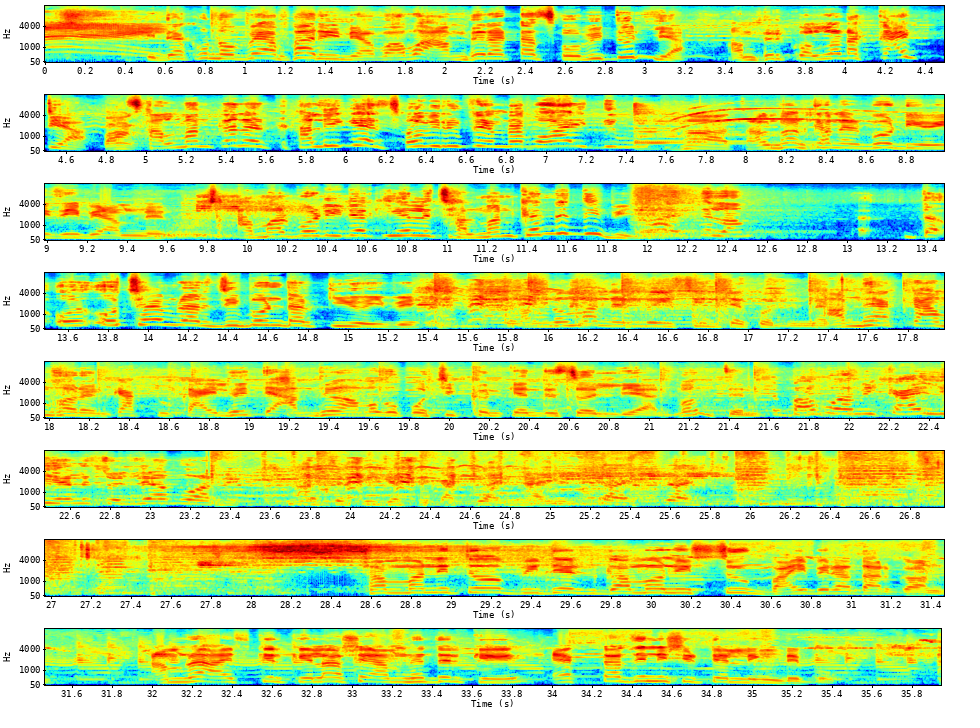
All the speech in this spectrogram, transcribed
এটা কোনো ব্যাপারই না বাবা আমাদের একটা ছবি তুললিয়া আমাদের কল্লাটা কাটটিয়া সালমান খানের খালিকের ছবির উপরে আমরা বয় দিব। হ্যাঁ সালমান খানের বডি হয়ে যাবে আপনার আমার বডিটা কি হলে সালমান খানের দিবি? হ্যাঁ, দিলাম। তা ও- ছামরার জীবনটার কি হইবে? অনুমানের লই চিন্তা করি না। আপনি এক কাম করেন কাকু কাইল হইতে আপনিও আমাকে প্রশিক্ষণ কেন্দ্রে চললি আর বলছেন বাবু আমি কাইলি হলে চলে যাব আচ্ছা ঠিক আছে কাকু আমি। সম্মানিত বিদেশ গমন ইচ্ছুক ভাই বেরাদারগণ আমরা আজকের ক্লাসে আপনাদেরকে একটা জিনিসই টেলিং দেব।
